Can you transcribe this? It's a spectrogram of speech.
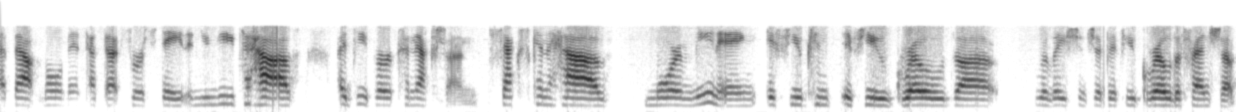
at that moment at that first date and you need to have a deeper connection. Sex can have more meaning if you can if you grow the relationship if you grow the friendship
